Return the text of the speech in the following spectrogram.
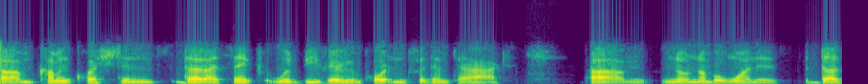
um, common questions that I think would be very important for them to ask. Um, you know, number one is, does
